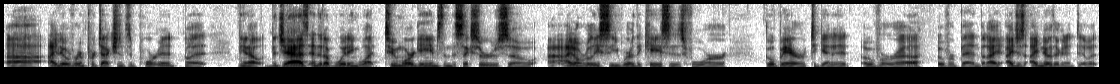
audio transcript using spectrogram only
Uh, I know rim protection's important, but you know the Jazz ended up winning what two more games than the Sixers, so I, don't really see where the case is for Gobert to get it over uh, over Ben. But I, I just I know they're gonna do it.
